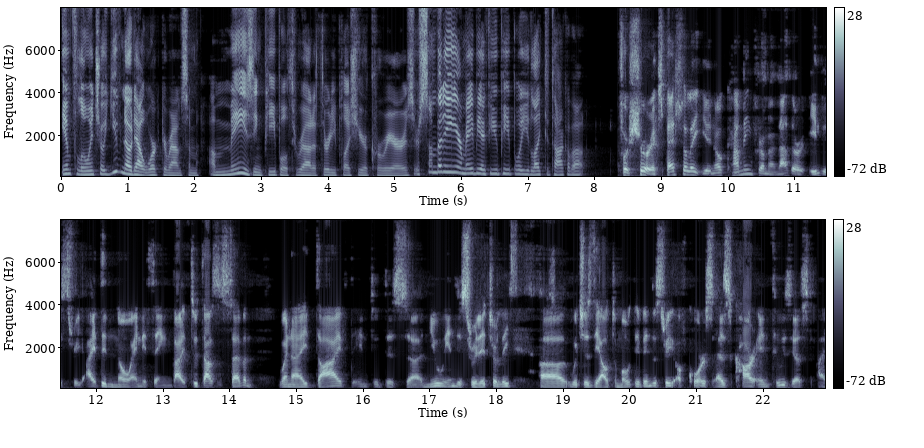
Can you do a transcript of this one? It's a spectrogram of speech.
influential. You've no doubt worked around some amazing people throughout a 30 plus year career. Is there somebody or maybe a few people you'd like to talk about? For sure, especially, you know, coming from another industry, I didn't know anything. By 2007, when I dived into this uh, new industry, literally, uh, which is the automotive industry. Of course, as car enthusiast, I,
